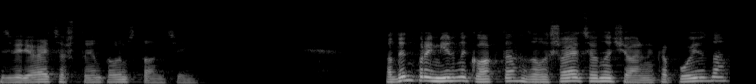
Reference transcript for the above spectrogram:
звіряється штемпелем станції. Один примірник акта залишається у начальника поїзда,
